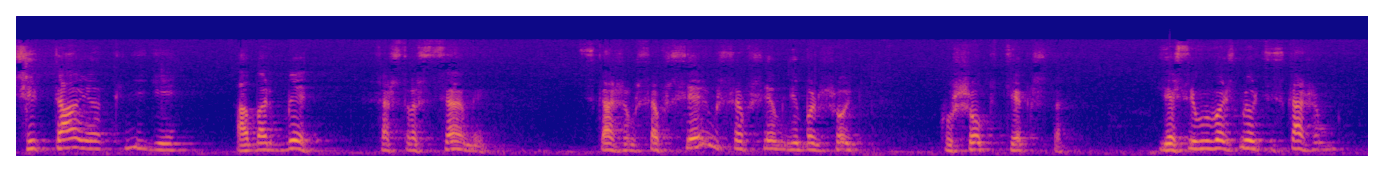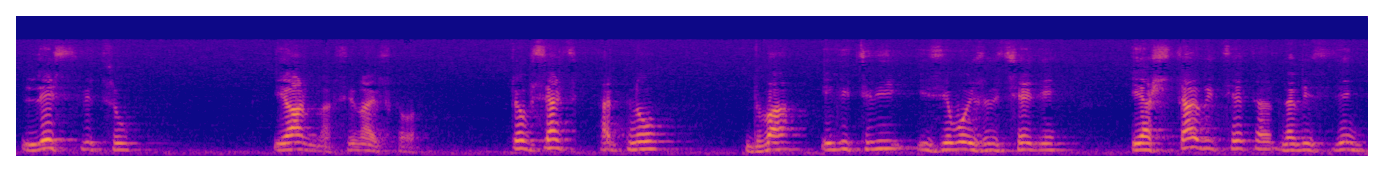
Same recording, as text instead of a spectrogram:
читая книги о борьбе со страстями, скажем, совсем-совсем небольшой кусок текста. Если вы возьмете, скажем, лестницу Иоанна Синайского, то взять одно, два или три из его изречений и оставить это на весь день,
